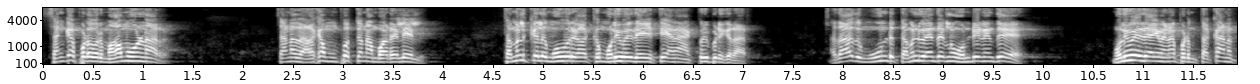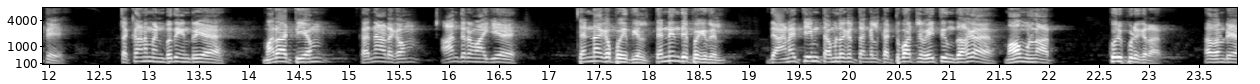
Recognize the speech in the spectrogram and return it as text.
சங்கப்புலவர் மாமூனார் தனது அக முப்பத்தொன்னாம் பாடலில் தமிழ்கழு மூவர்களுக்கு மொழிவதயத்தை என குறிப்பிடுகிறார். அதாவது மூன்று தமிழ் வேந்தர்களும் ஒன்றிணைந்து மொழிவதயம் எனப்படும் தக்காணத்தை தக்காணம் என்பது இன்றைய மராட்டியம் கர்நாடகம் ஆந்திரம் ஆகிய தென்னக பகுதிகள் தென்னிந்திய பகுதிகள் இது அனைத்தையும் தமிழர்கள் தங்கள் கட்டுப்பாட்டில் வைத்திருந்ததாக மாமுன்னார் குறிப்பிடுகிறார். அதனுடைய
